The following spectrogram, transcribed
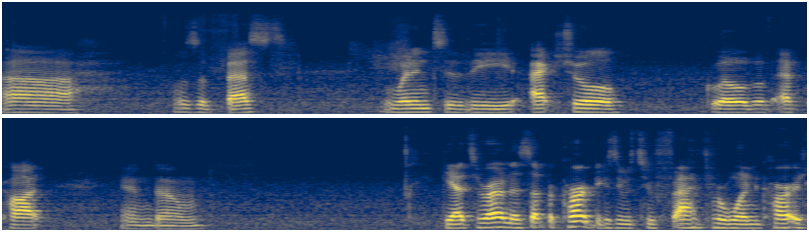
Uh, it was the best. Went into the actual globe of Epcot, and um, he had to ride in a separate cart because he was too fat for one cart.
